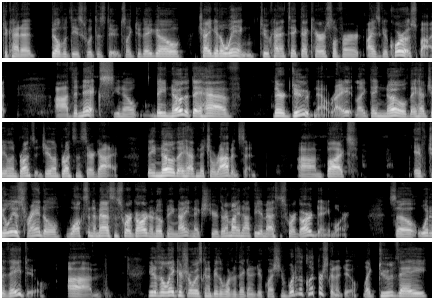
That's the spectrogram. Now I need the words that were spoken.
to kind of build with these with these dudes? Like, do they go try to get a wing to kind of take that Caris LeVert, Isaac Okoro spot? Uh, the Knicks, you know, they know that they have their dude now, right? Like they know they have Jalen Brunson. Jalen Brunson's their guy. They know they have Mitchell Robinson. Um, but if Julius Randle walks into Madison Square Garden on opening night next year, there might not be a Madison Square Garden anymore. So what do they do? Um, you know, the Lakers are always going to be the what are they going to do question. What are the Clippers going to do? Like, do they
